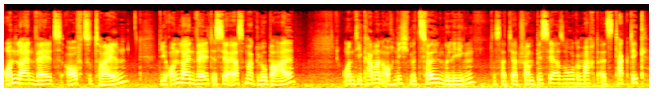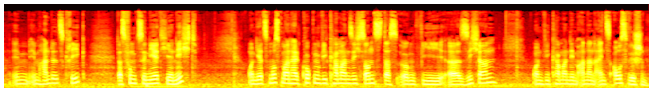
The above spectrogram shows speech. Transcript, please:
Online-Welt aufzuteilen. Die Online-Welt ist ja erstmal global und die kann man auch nicht mit Zöllen belegen. Das hat ja Trump bisher so gemacht als Taktik im, im Handelskrieg. Das funktioniert hier nicht. Und jetzt muss man halt gucken, wie kann man sich sonst das irgendwie äh, sichern und wie kann man dem anderen eins auswischen.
